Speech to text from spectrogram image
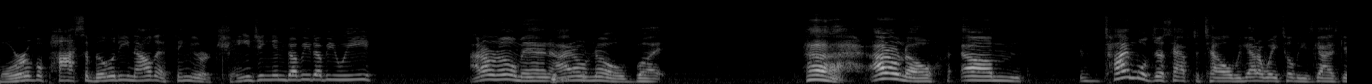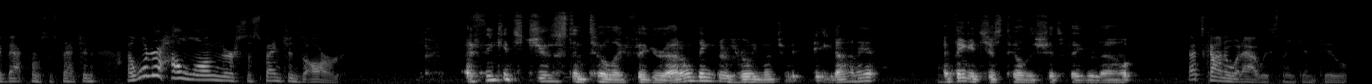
more of a possibility now that things are changing in WWE? I don't know, man. I don't know, but I don't know. Um, time will just have to tell. We gotta wait till these guys get back from suspension. I wonder how long their suspensions are. I think it's just until they figure. I don't think there's really much of a date on it. I think it's just till this shit's figured out. That's kind of what I was thinking too.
